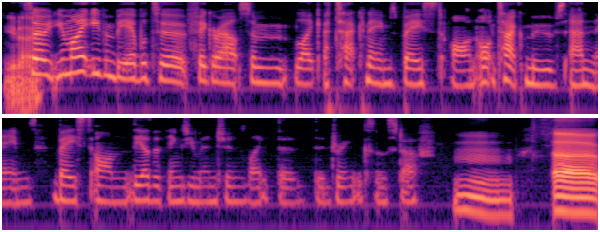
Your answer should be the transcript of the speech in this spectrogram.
You know. So you might even be able to figure out some like attack names based on or attack moves and names based on the other things you mentioned, like the the drinks and stuff. hmm. Uh,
